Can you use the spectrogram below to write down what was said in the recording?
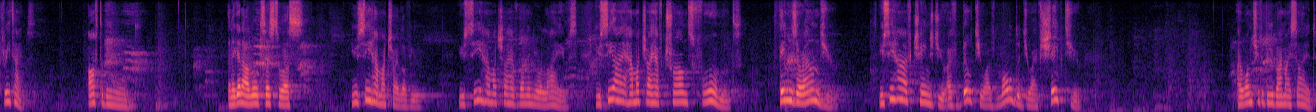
three times after being warned. And again, our Lord says to us, You see how much I love you. You see how much I have done in your lives. You see how much I have transformed things around you. You see how I've changed you. I've built you. I've molded you. I've shaped you. I want you to be by my side.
